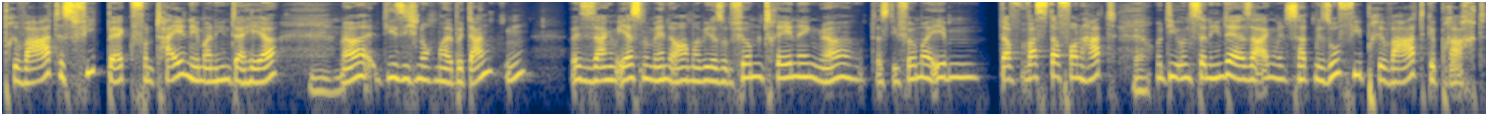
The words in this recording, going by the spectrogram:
privates Feedback von Teilnehmern hinterher, mhm. na, die sich nochmal bedanken weil sie sagen im ersten Moment auch mal wieder so ein Firmentraining, ja, dass die Firma eben da, was davon hat ja. und die uns dann hinterher sagen, es hat mir so viel privat gebracht.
